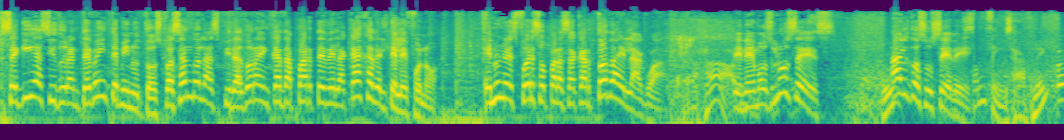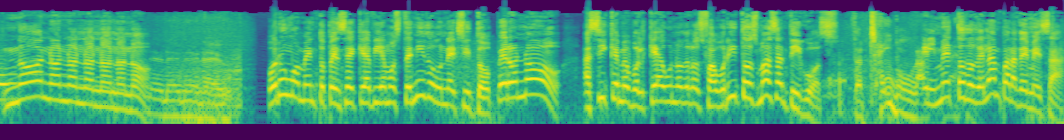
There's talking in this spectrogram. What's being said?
Seguí así durante 20 minutos, pasando la aspiradora en cada parte de la caja del teléfono, en un esfuerzo para sacar toda el agua. Tenemos luces. Algo sucede. No, no, no, no, no, no, no. Por un momento pensé que habíamos tenido un éxito, pero no. Así que me volqué a uno de los favoritos más antiguos. El método de lámpara de mesa.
